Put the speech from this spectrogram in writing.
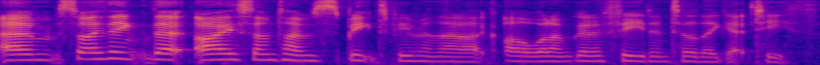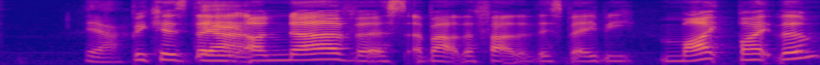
Um, so I think that I sometimes speak to people and they're like, "Oh, well, I'm going to feed until they get teeth," Yeah, because they Yeah. are nervous about the fact that this baby might bite them.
